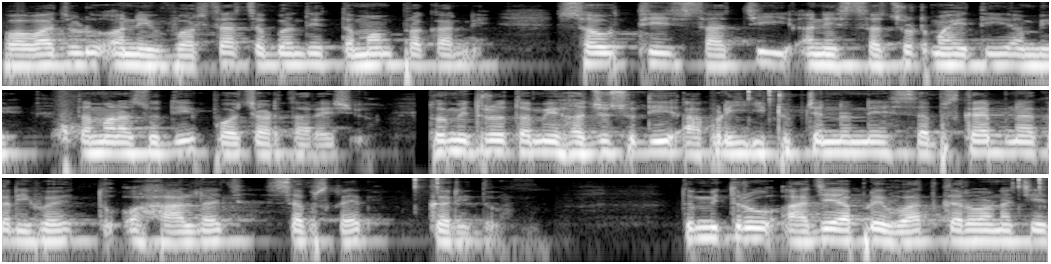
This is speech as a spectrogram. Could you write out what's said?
વાવાઝોડું અને વરસાદ સંબંધિત તમામ પ્રકારની સૌથી સાચી અને સચોટ માહિતી અમે તમારા સુધી પહોંચાડતા રહીશું. તો મિત્રો, તમે હજુ સુધી આપણી યુટ્યુબ ચેનલને સબસ્ક્રાઈબ ના કરી હોય, તો હાલ જ સબસ્ક્રાઈબ કરી દો. તો મિત્રો, આજે આપણે વાત કરવાના છે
